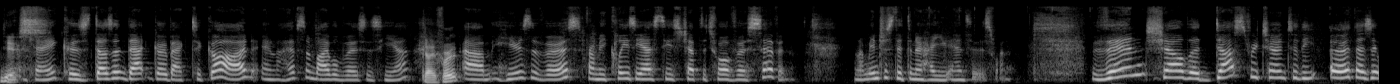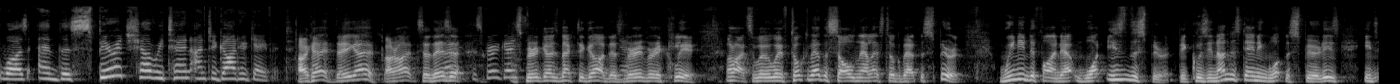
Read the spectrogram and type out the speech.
yes. Okay, because doesn't that go back to God? And I have some Bible verses here. Go for it. Um, here's a verse from Ecclesiastes chapter 12, verse 7. And I'm interested to know how you answer this one. Then shall the dust return to the earth as it was, and the spirit shall return unto God who gave it. Okay, there you go. All right, so there's Right, a the spirit goes- spirit goes back to God. That's Yeah. very, very clear. All right, so we- we've talked about the soul. Now let's talk about the spirit. We need to find out what is the spirit, because in understanding what the spirit is, it's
